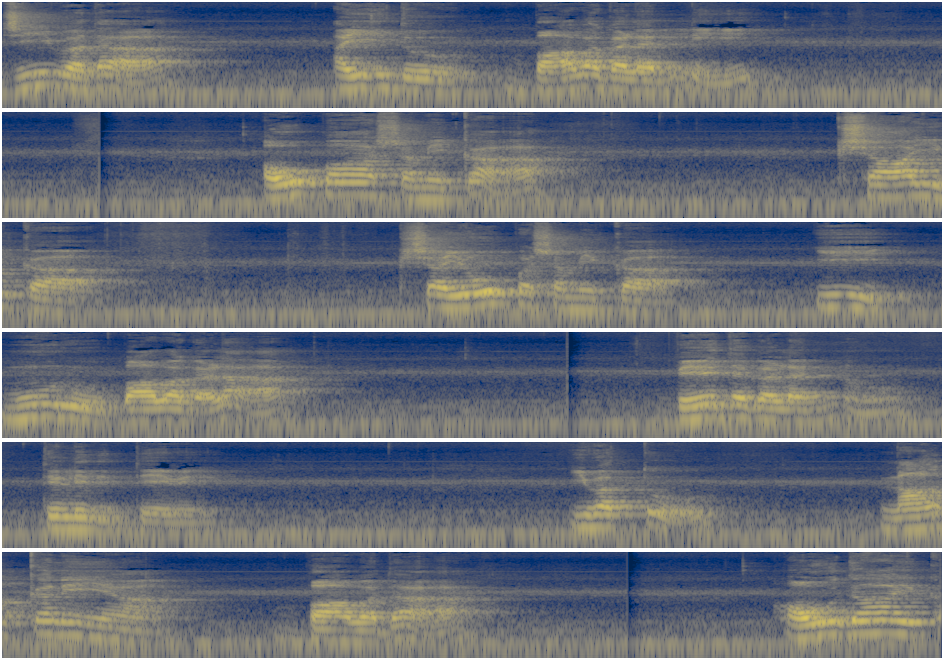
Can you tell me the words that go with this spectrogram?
ಜೀವದ ಐದು ಭಾವಗಳಲ್ಲಿ ಔಪಾಶಮಿಕ ಕ್ಷಾಯಿಕ, ಕ್ಷಯೋಪಶಮಿಕ ಈ ಮೂರು ಭಾವಗಳ ಭೇದಗಳನ್ನು ತಿಳಿದಿದ್ದೇವೆ. ಇವತ್ತು ನಾಲ್ಕನೆಯ ಭಾವದ, ಔದಾಯಿಕ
